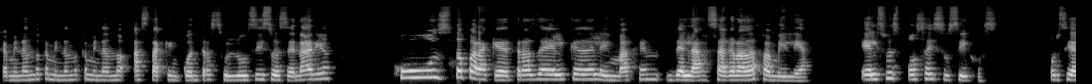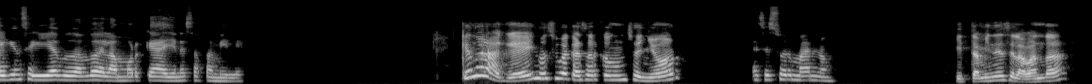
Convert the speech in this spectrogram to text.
Caminando, caminando, caminando hasta que encuentra su luz y su escenario, justo para que detrás de él quede la imagen de la Sagrada Familia, él, su esposa y sus hijos, por si alguien seguía dudando del amor que hay en esa familia. ¿Qué no era gay? ¿No se iba a casar con un señor? Ese es su hermano. ¿Y también es de la banda?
